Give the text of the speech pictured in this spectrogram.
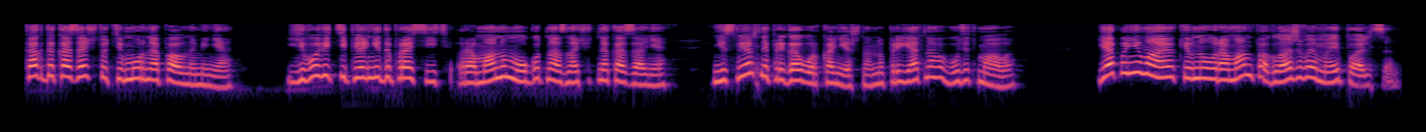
Как доказать, что Тимур напал на меня? Его ведь теперь не допросить. Роману могут назначить наказание. Не смертный приговор, конечно, но приятного будет мало. «Я понимаю», – кивнул Роман, поглаживая мои пальцы.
